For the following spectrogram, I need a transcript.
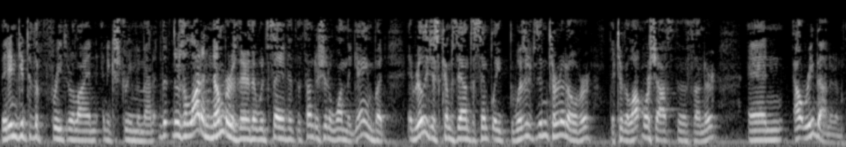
They didn't get to the free throw line an extreme amount. Th- There's a lot of numbers there that would say that the Thunder should have won the game, but it really just comes down to simply the Wizards didn't turn it over. They took a lot more shots than the Thunder and out rebounded them.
